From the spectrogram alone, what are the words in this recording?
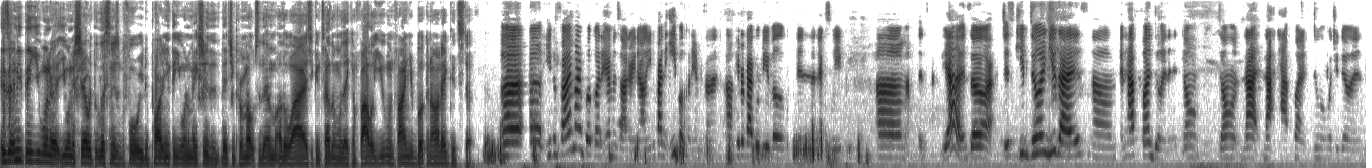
is there anything you want to you want to share with the listeners before we depart? Anything you want to make sure that, that you promote to them? Otherwise, you can tell them where they can follow you and find your book and all that good stuff. Uh, you can find my book on Amazon right now. You can find the ebook on Amazon. Um, paperback will be available in the next week. Um, yeah, and so uh, just keep doing you guys, um, and have fun doing it. Don't don't not not have fun doing what you're doing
